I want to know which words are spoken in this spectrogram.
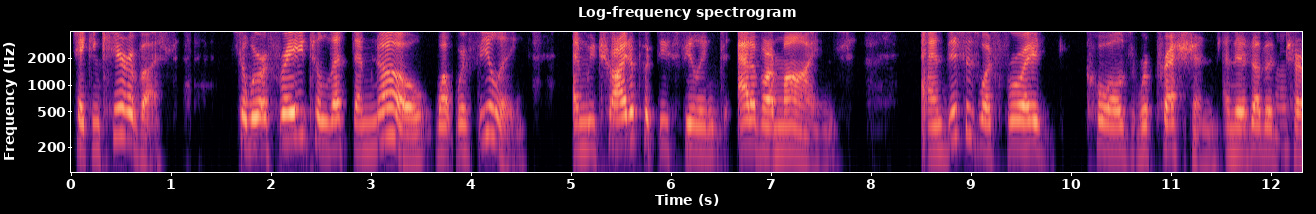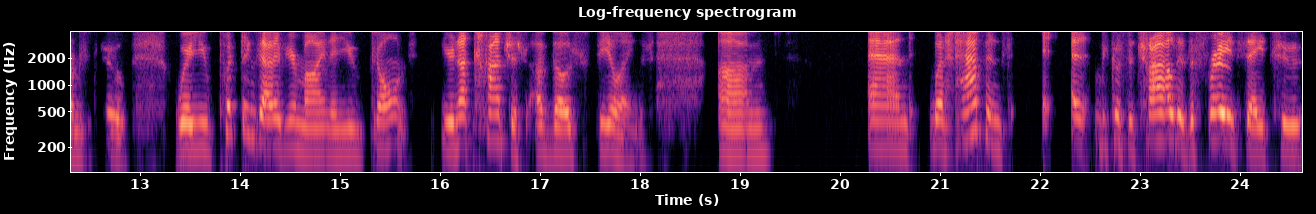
taking care of us. So we're afraid to let them know what we're feeling. And we try to put these feelings out of our minds. And this is what Freud calls repression. And there's other okay. terms too, where you put things out of your mind and you don't, you're not conscious of those feelings. Um, and what happens because the child is afraid, say, to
